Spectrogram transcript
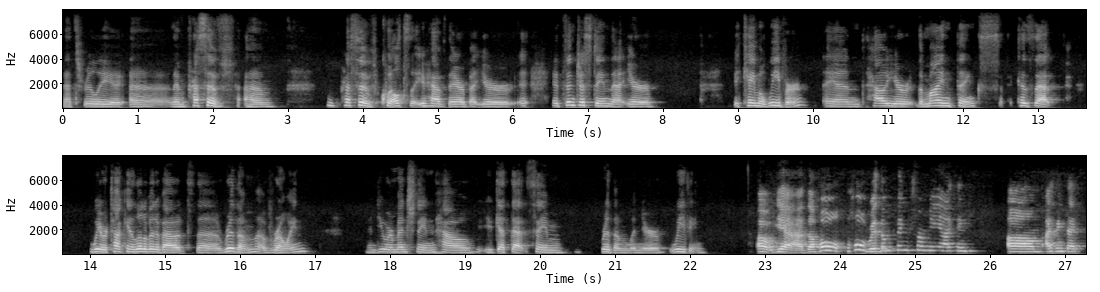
That's really a, uh, an impressive, um, impressive quilt that you have there. But you're, it, it's interesting that you're became a weaver and how your the mind thinks because that we were talking a little bit about the rhythm of rowing And you were mentioning how you get that same rhythm when you're weaving. Oh yeah, the whole the whole rhythm thing for me, I think um, I think that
